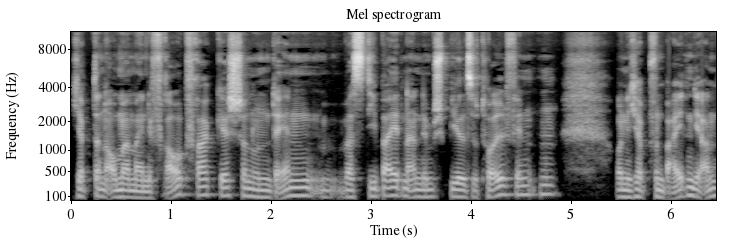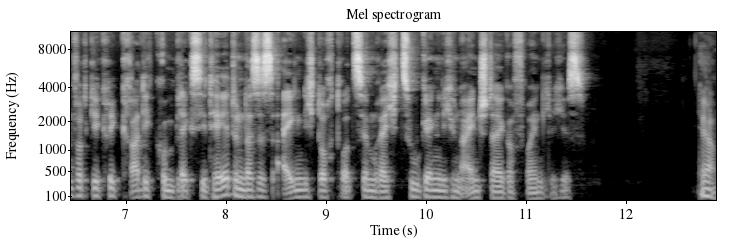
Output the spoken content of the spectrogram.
Ich habe dann auch mal meine Frau gefragt gestern und Dan, was die beiden an dem Spiel so toll finden. Und ich habe von beiden die Antwort gekriegt, gerade die Komplexität und dass es eigentlich doch trotzdem recht zugänglich und einsteigerfreundlich ist. Ja,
